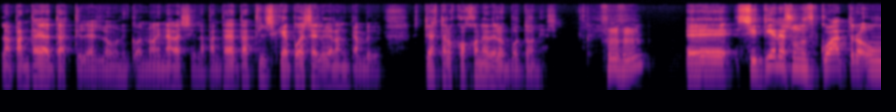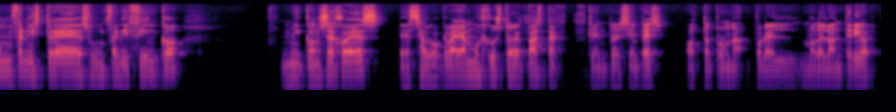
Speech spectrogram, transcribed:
la pantalla táctil es lo único, no hay nada así. La pantalla táctil sí que puede ser el gran cambio. estoy hasta los cojones de los botones. Eh, si tienes un 4, un Fenix 3, un Fenix 5, mi consejo es, eh, salvo que vaya muy justo de pasta, que entonces siempre es opta por, una, por el modelo anterior,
